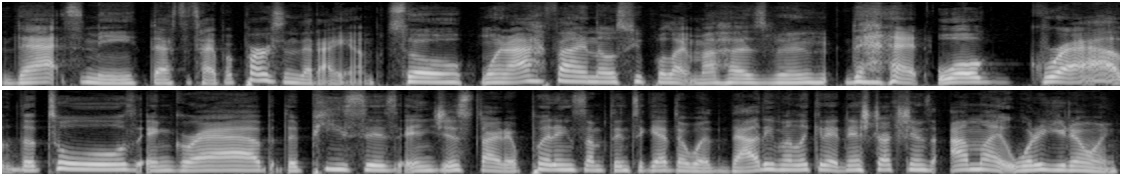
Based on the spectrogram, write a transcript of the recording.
That's me. That's the type of person that I am. So when I find those people like my husband that will grab the tools and grab the pieces and just started putting something together without even looking at the instructions, I'm like, what are you doing?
